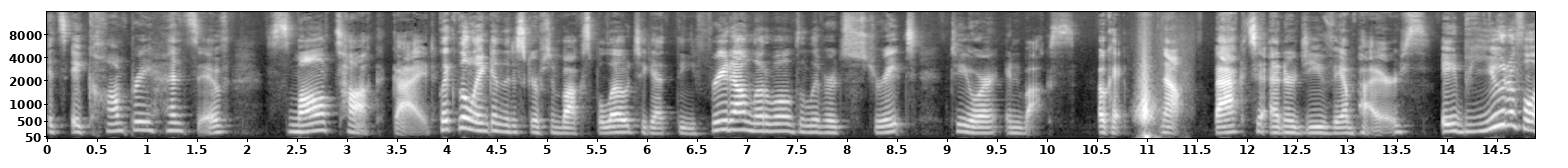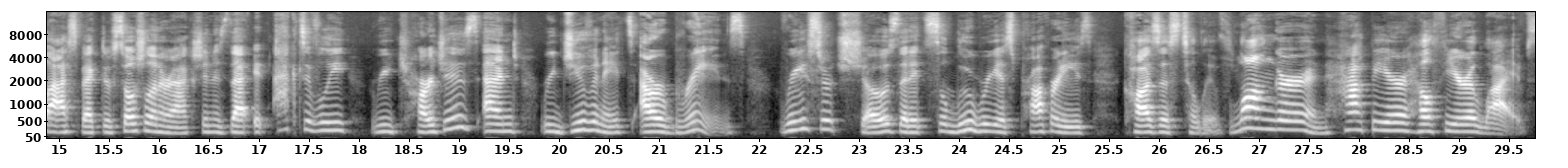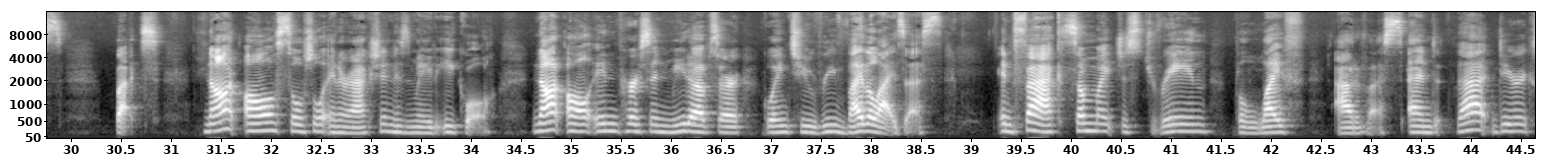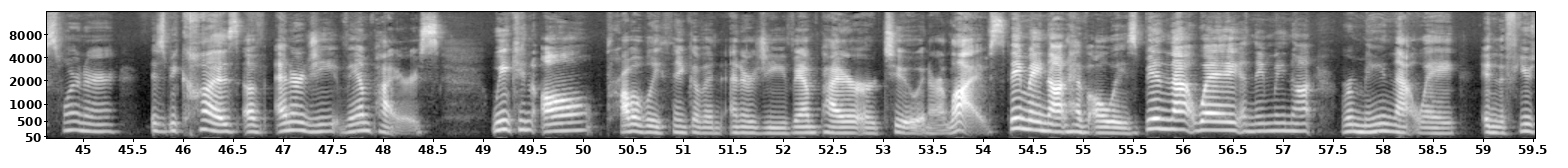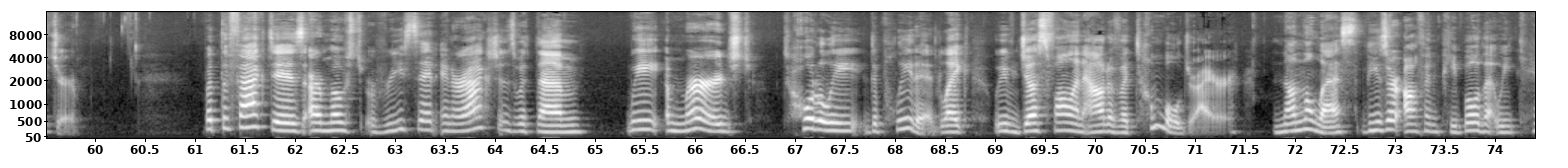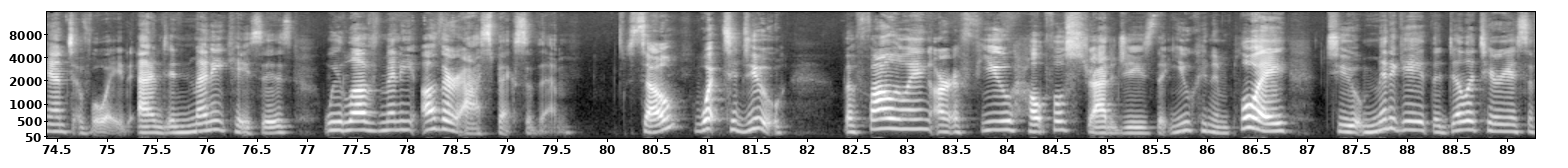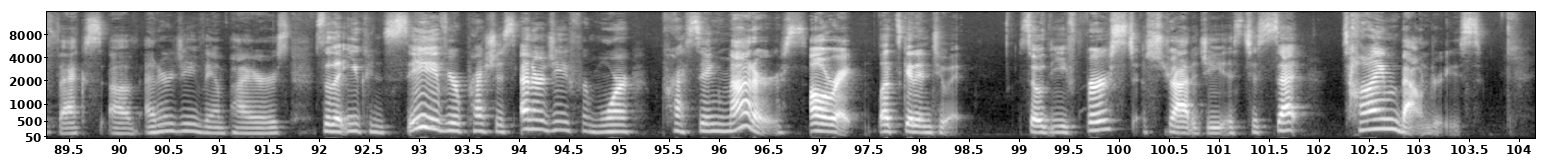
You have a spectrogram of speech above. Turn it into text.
It's a comprehensive small talk guide. Click the link in the description box below to get the free downloadable delivered straight to your inbox. Okay, now back to energy vampires. A beautiful aspect of social interaction is that it actively recharges and rejuvenates our brains. Research shows that its salubrious properties cause us to live longer and happier, healthier lives. But not all social interaction is made equal. Not all in person meetups are going to revitalize us. In fact, some might just drain the life out of us. And that, dear explorer, is because of energy vampires. We can all probably think of an energy vampire or two in our lives. They may not have always been that way, and they may not remain that way in the future. But the fact is, our most recent interactions with them, we emerged totally depleted, like we've just fallen out of a tumble dryer. Nonetheless, these are often people that we can't avoid, and in many cases, we love many other aspects of them. So, what to do? The following are a few helpful strategies that you can employ to mitigate the deleterious effects of energy vampires so that you can save your precious energy for more pressing matters. All right, let's get into it. So, the first strategy is to set time boundaries.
